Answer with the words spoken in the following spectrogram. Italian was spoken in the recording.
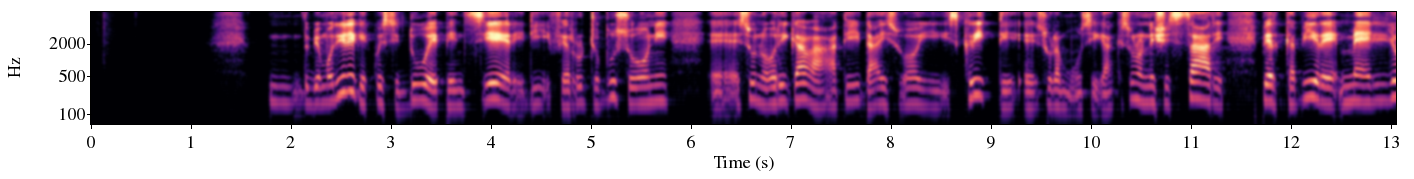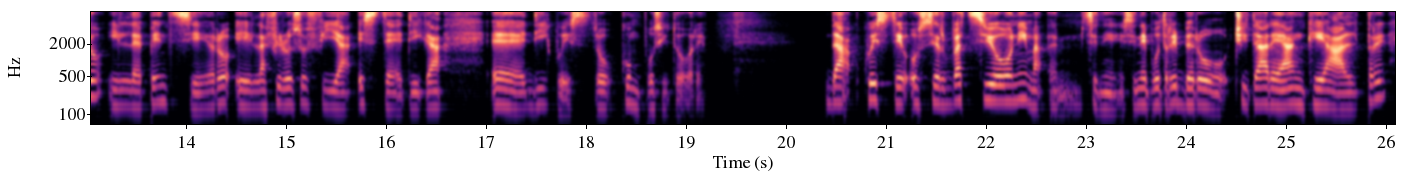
Dobbiamo dire che questi due pensieri di Ferruccio Busoni eh, sono ricavati dai suoi scritti eh, sulla musica, che sono necessari per capire meglio il pensiero e la filosofia estetica eh, di questo compositore. Da queste osservazioni, ma ehm, se ne, se ne potrebbero citare anche altre,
